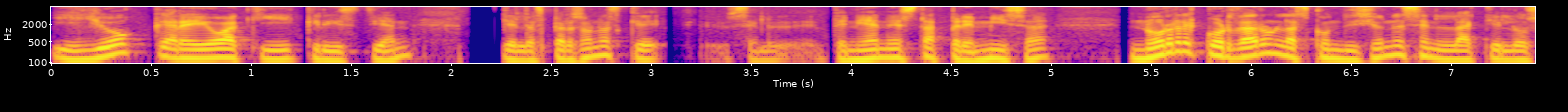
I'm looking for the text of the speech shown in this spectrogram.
Y yo creo aquí, Cristian, que las personas que tenían esta premisa, no recordaron las condiciones en las que los,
